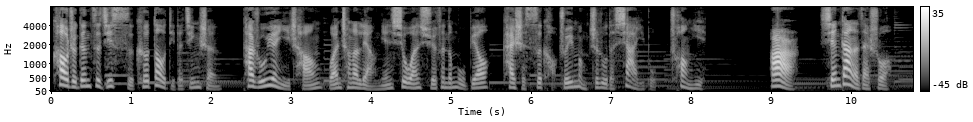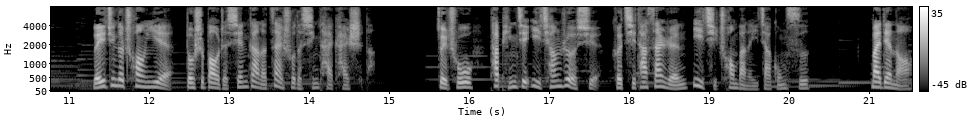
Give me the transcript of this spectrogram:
靠着跟自己死磕到底的精神，他如愿以偿完成了两年修完学分的目标，开始思考追梦之路的下一步——创业。二，先干了再说。雷军的创业都是抱着先干了再说的心态开始的。最初，他凭借一腔热血，和其他三人一起创办了一家公司。卖电脑、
